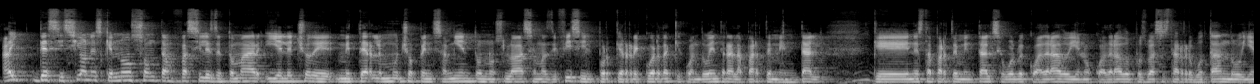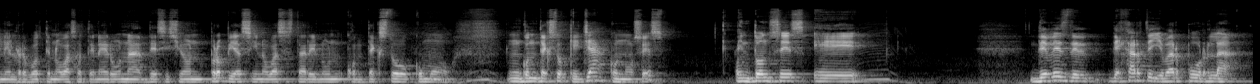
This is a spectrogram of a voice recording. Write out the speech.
hay decisiones que no son tan fáciles de tomar y el hecho de meterle mucho pensamiento nos lo hace más difícil porque recuerda que cuando entra la parte mental, que en esta parte mental se vuelve cuadrado y en lo cuadrado pues vas a estar rebotando y en el rebote no vas a tener una decisión propia, sino vas a estar en un contexto como un contexto que ya conoces. Entonces, eh, debes de dejarte llevar por la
